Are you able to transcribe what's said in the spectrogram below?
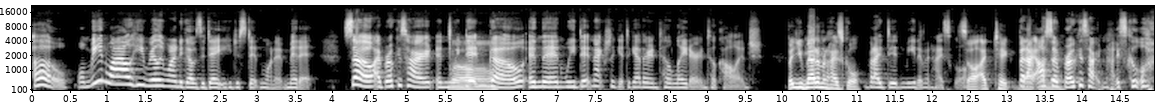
oh, well, meanwhile, he really wanted to go as a date. He just didn't want to admit it. So I broke his heart and we Aw. didn't go. And then we didn't actually get together until later, until college. But you met him in high school. But I did meet him in high school. So I take but I also there. broke his heart in high school.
